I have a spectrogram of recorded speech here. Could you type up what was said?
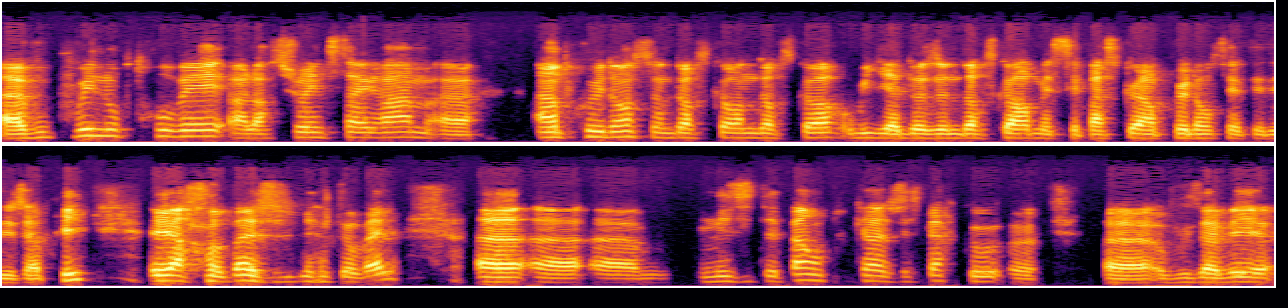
vous pouvez nous retrouver alors sur Instagram imprudence underscore underscore. Oui, il y a deux underscores, mais c'est parce que imprudence était déjà pris. Et arroba Julien Tovel. Euh, euh, euh, n'hésitez pas, en tout cas, j'espère que vous avez,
